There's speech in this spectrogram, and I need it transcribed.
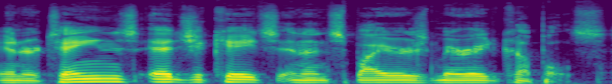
entertains, educates, and inspires married couples.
